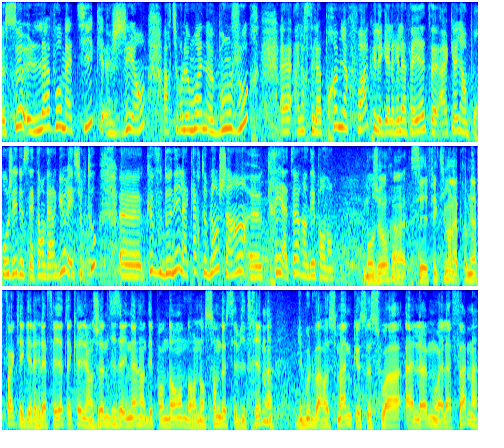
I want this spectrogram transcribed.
euh, ce lavomatique géant. Arthur Lemoine, bonjour. Euh, alors c'est la première fois que les Galeries Lafayette accueillent un projet de cette envergure et surtout que vous donnez la carte blanche à un créateur indépendant. Bonjour, c'est effectivement la première fois que les Galeries Lafayette accueillent un jeune designer indépendant dans l'ensemble de ses vitrines du boulevard Haussmann, que ce soit à l'homme ou à la femme.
